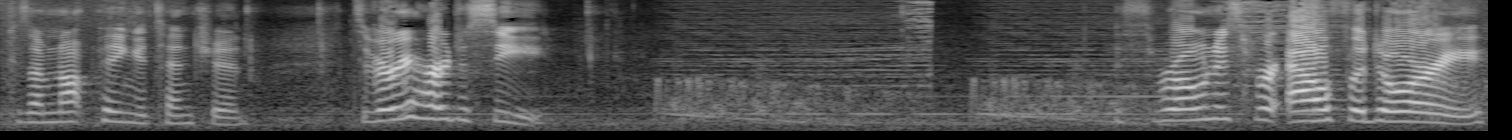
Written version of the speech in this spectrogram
because I'm not paying attention. It's very hard to see. The throne is for Alpha Dory.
